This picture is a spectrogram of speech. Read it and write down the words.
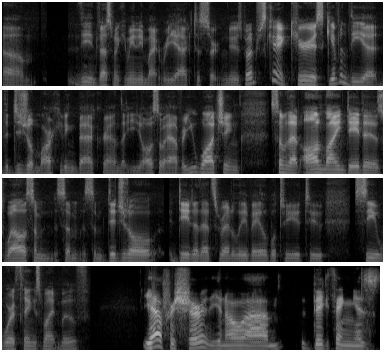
um, the investment community might react to certain news. But I'm just kind of curious, given the uh, the digital marketing background that you also have, are you watching some of that online data as well? Some some some digital data that's readily available to you to see where things might move. Yeah, for sure. You know, um, big thing is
